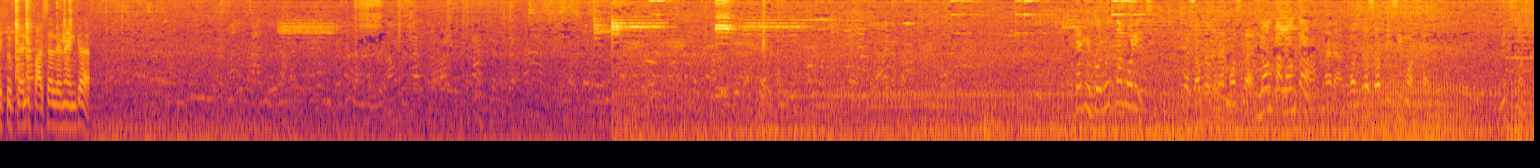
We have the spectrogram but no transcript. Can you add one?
एक तो प्याली पार्सल लेना इनका এটা কি হলুদ না মরিচ? সব রকমের মশলা লঙ্কা লঙ্কা? না না মশলা সব মিক্সিং মশলা মিক্স মশলা।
